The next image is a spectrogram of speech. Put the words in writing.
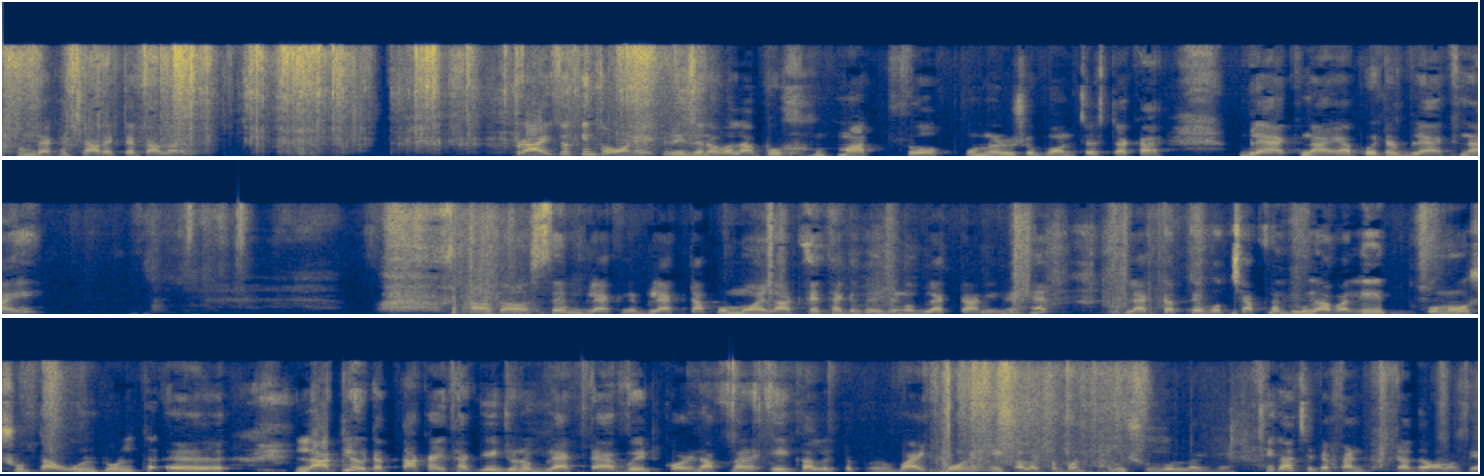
এখন দেখাচ্ছি আরেকটা কালার প্রাইসও কিন্তু অনেক রিজনেবল আপু, মাত্র পনেরোশো পঞ্চাশ টাকায়। ব্ল্যাক নাই, আপু, এটার ব্ল্যাক নাই। সাদা আছে ব্ল্যাক নেই। ব্ল্যাকটা আপু, ময়লা আটকায় থাকে তো, এই জন্য ব্ল্যাকটা আনি নাই হ্যাঁ? ব্ল্যাকটাতে হচ্ছে আপনার ধুলাবালি, কোনো সুতা, উলটুল লাগলে ওটা তাকাই থাকে। এই জন্য ব্ল্যাকটা অ্যাভয়েড করেন আপনার। এই কালারটা পরেন হোয়াইট পরেন, এই কালারটা পরেন, খুবই সুন্দর লাগবে। ঠিক আছে, এটা প্যান্টটা দাও আমাকে।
